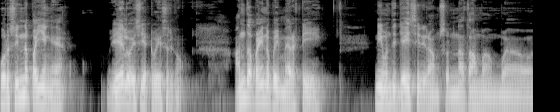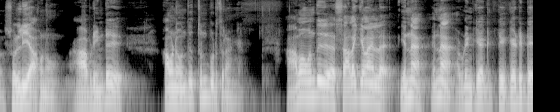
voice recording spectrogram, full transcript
ஒரு சின்ன பையங்க ஏழு வயசு எட்டு வயசு இருக்கும். அந்த பையனை போய் மிரட்டி நீ வந்து ஜெய் ஸ்ரீராம் சொன்னால் தான் சொல்லி ஆகணும் அப்படின்ட்டு அவனை வந்து துன்புறுத்துகிறாங்க அவன் வந்து சளைக்கலாம் இல்லை. என்ன? என்ன? அப்படின்னு கேட்டு கேட்டுட்டு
